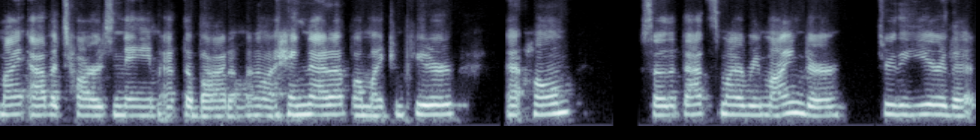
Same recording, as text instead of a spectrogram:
my avatar's name at the bottom and I'm gonna hang that up on my computer at home so that that's my reminder through the year that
